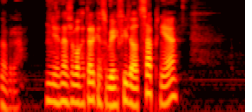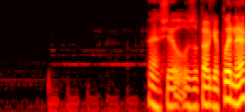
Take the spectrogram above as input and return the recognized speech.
Dobra. Niech nasza bohaterka sobie chwilę odsapnie. Ja się uzupełnię płyny.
